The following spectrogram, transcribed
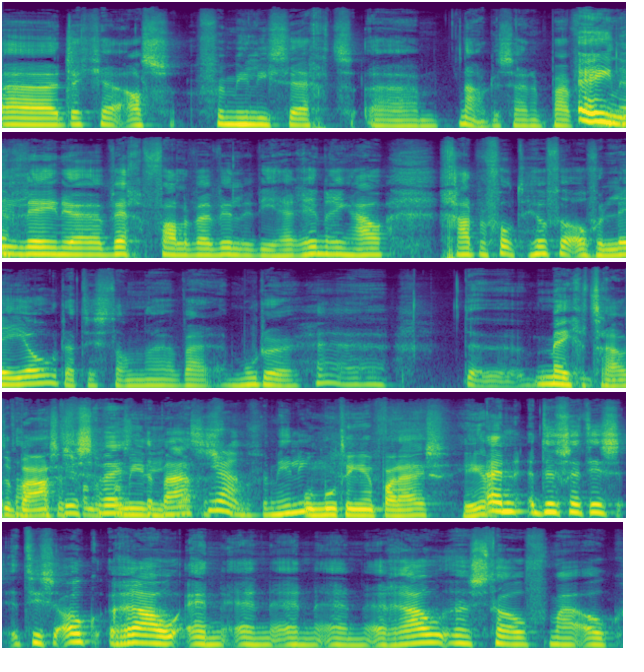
uh, dat je als familie zegt... Uh, nou, er zijn een paar familieleden weggevallen. Wij willen die herinnering houden. Gaat bijvoorbeeld heel veel over Leo. Dat is dan uh, waar moeder... De, meegetrouwd. De basis van de geweest, familie. De basis ja. van de familie. Ontmoeting in Parijs. Heerlijk. En dus het is, het is ook rouw en, en, en, en rouwstoof, maar ook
